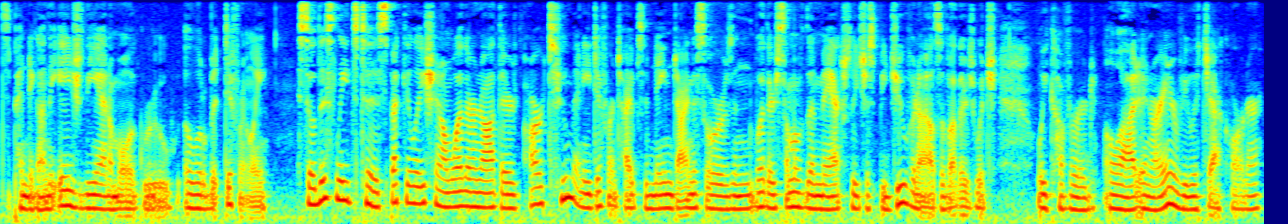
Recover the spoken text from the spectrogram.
depending on the age of the animal, it grew a little bit differently. So this leads to speculation on whether or not there are too many different types of named dinosaurs and whether some of them may actually just be juveniles of others, which we covered a lot in our interview with Jack Horner.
